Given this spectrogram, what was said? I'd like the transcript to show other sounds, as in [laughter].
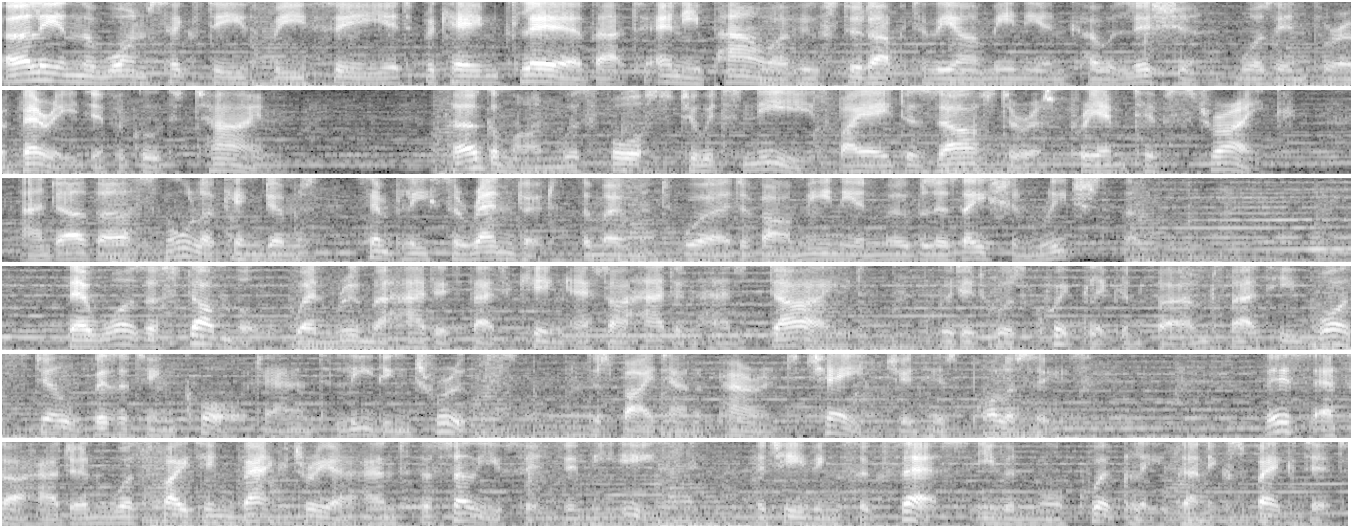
Early in the 160s BC, it became clear that any power who stood up to the Armenian coalition was in for a very difficult time. Pergamon was forced to its knees by a disastrous preemptive strike, and other, smaller kingdoms simply surrendered the moment word of Armenian mobilization reached them. There was a stumble when rumour had it that King Esarhaddon had died, but it was quickly confirmed that he was still visiting court and leading troops, despite an apparent change in his policies. This Esarhaddon was fighting Bactria and the Seleucids in the east, achieving success even more quickly than expected.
